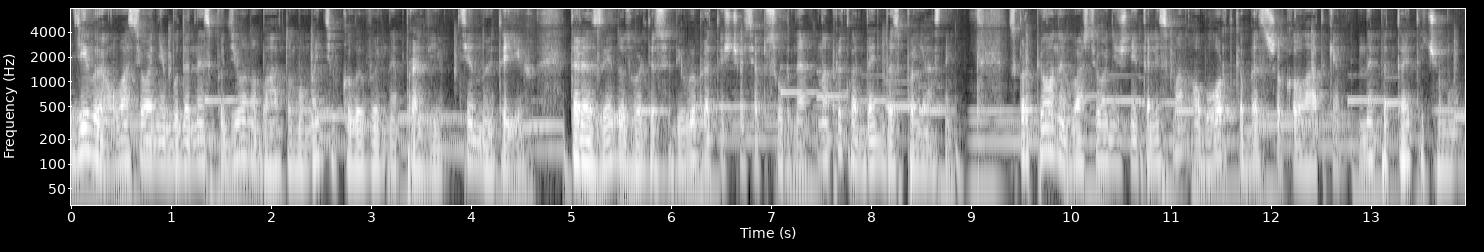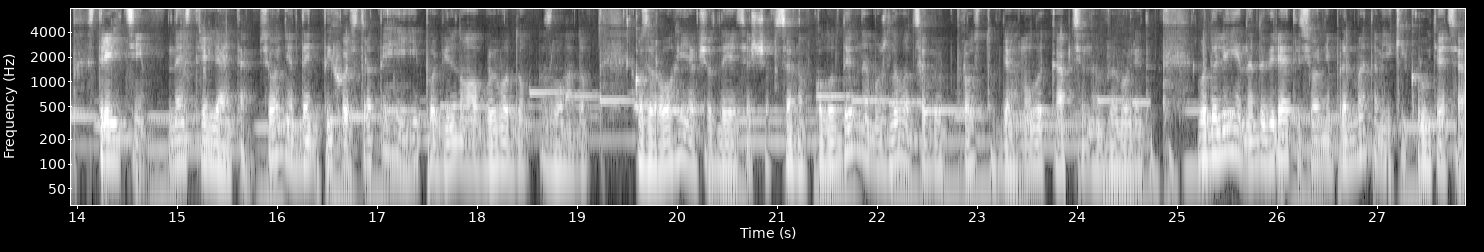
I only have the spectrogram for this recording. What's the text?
Діви, у вас сьогодні буде несподівано багато моментів, коли ви не праві. Цінуйте їх. Терези, дозвольте собі вибрати щось абсурдне, наприклад, день без пояснень. Скорпіони, ваш сьогоднішній талісман обгортка без шоколадки. Не питайте чому. Стрільці, не стріляйте. Сьогодні день тихої стратегії і повільного виводу з ладу. Козироги, якщо здається, що все навколо дивне, можливо, це ви просто вдягнули капці на виворіт. Водолії, не довіряйте сьогодні предметам, які крутяться,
